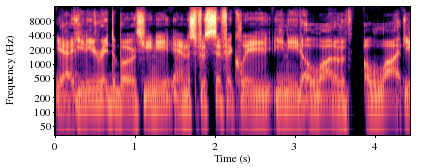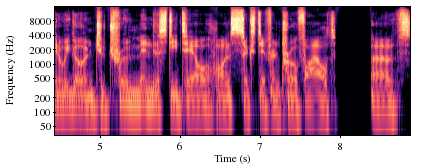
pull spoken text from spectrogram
Yeah you need to read the book. You need and specifically you need a lot of a lot you know we go into tremendous detail on six different profiles of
